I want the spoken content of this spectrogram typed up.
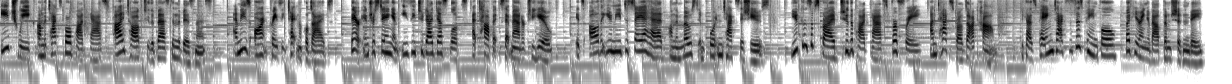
Each week on the Tax Girl podcast, I talk to the best in the business. And these aren't crazy technical dives. They're interesting and easy to digest looks at topics that matter to you. It's all that you need to stay ahead on the most important tax issues you can subscribe to the podcast for free on taxgirl.com because paying taxes is painful, but hearing about them shouldn't be.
